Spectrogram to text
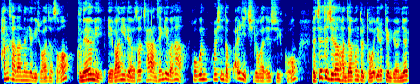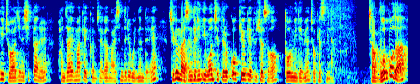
항산화 능력이 좋아져서 구내염이 예방이 되어서 잘 안 생기거나 혹은 훨씬 더 빨리 치료가 될 수 있고 베체트 질환 환자분들도 이렇게 면역이 좋아지는 식단을 환자에 맞게끔 제가 말씀드리고 있는데 지금 말씀드린 이 원칙들을 꼭 기억해 두셔서 도움이 되면 좋겠습니다. 자, 무엇보다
